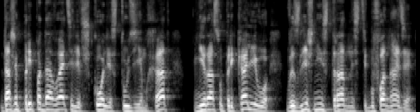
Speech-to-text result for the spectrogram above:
даже преподаватели в школе студии МХАТ Не раз упрекали его в излишней эстрадности, буфонаде.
